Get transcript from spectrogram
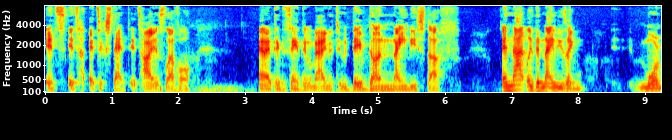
its its its extent, its highest level. And I think the same thing with Magnitude. They've done 90s stuff. And not like the 90s like more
